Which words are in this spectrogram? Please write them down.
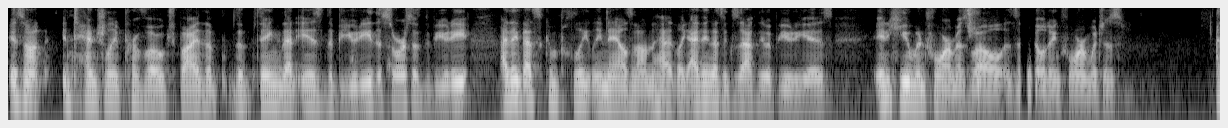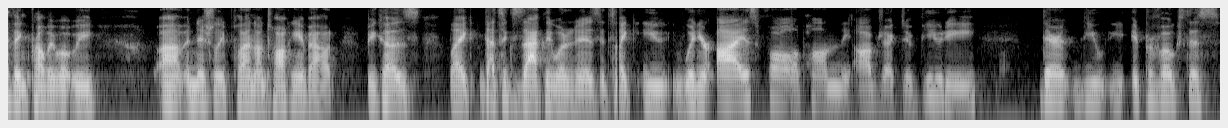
it's not intentionally provoked by the the thing that is the beauty, the source of the beauty. I think that's completely nails it on the head. Like I think that's exactly what beauty is in human form as well as in building form, which is, I think, probably what we um, initially planned on talking about because like that's exactly what it is it's like you when your eyes fall upon the object of beauty there you it provokes this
